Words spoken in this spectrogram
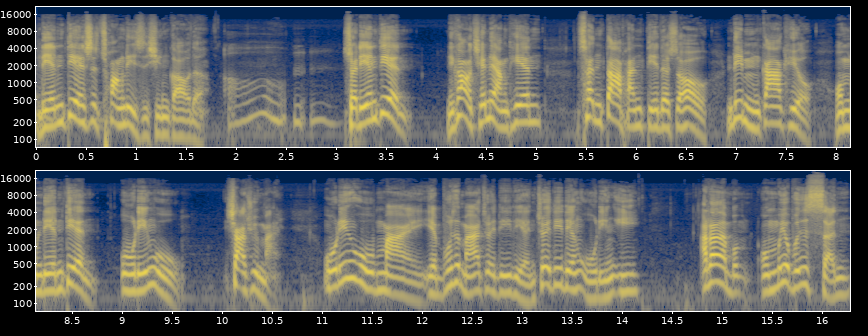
联电是创历史新高的。哦，嗯嗯。所以联电，你看我前两天趁大盘跌的时候，你唔加 Q，我们联电五零五下去买，五零五买也不是买在最低点，最低点五零一。啊，当然，我我们又不是神，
